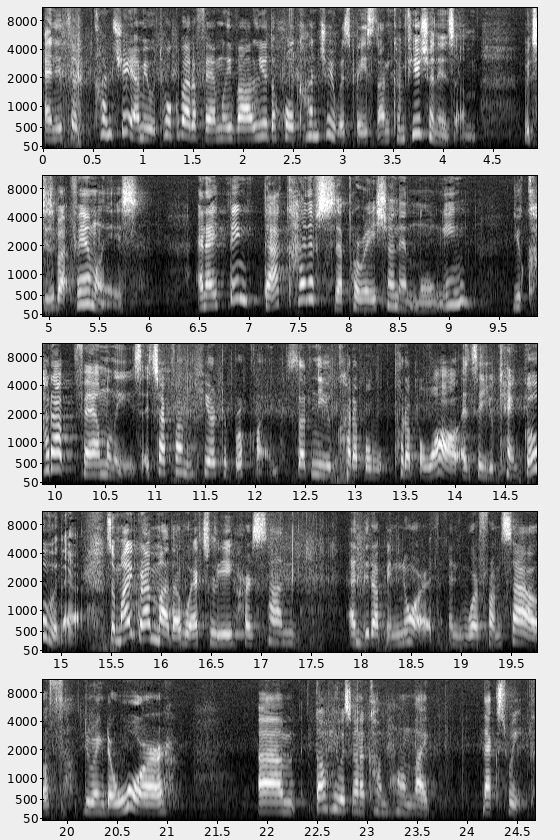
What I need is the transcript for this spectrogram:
And it's a country, I mean, we talk about a family value, the whole country was based on Confucianism, which is about families. And I think that kind of separation and longing, you cut up families. Like from here to Brooklyn. Suddenly you cut up a, put up a wall and say you can't go over there. So my grandmother, who actually her son ended up in North and were from South during the war, um, thought he was going to come home like next week.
